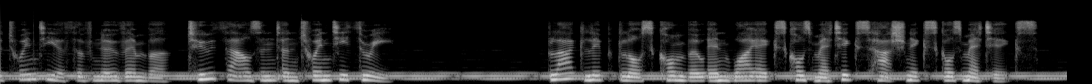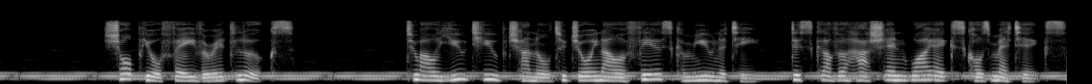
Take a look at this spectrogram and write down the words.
the 20th of November, 2023. Black Lip Gloss Combo NYX Cosmetics Hash NYX Cosmetics. Shop your favorite looks. To our YouTube channel to join our fierce community, discover Hash NYX Cosmetics.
